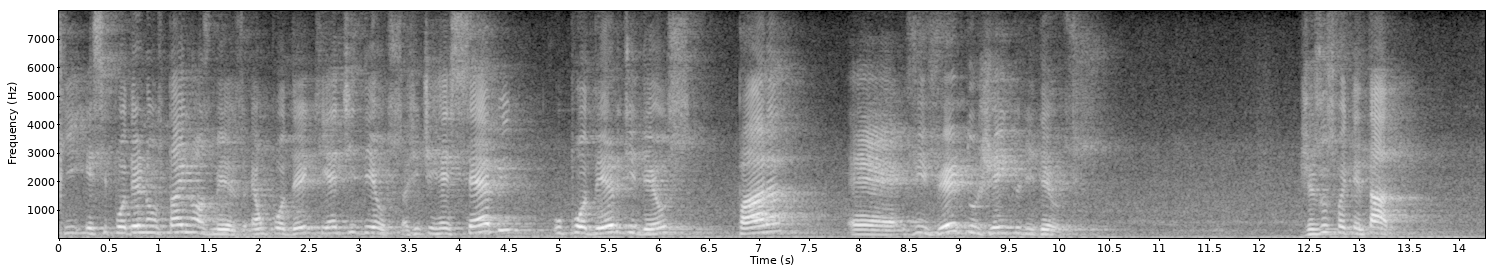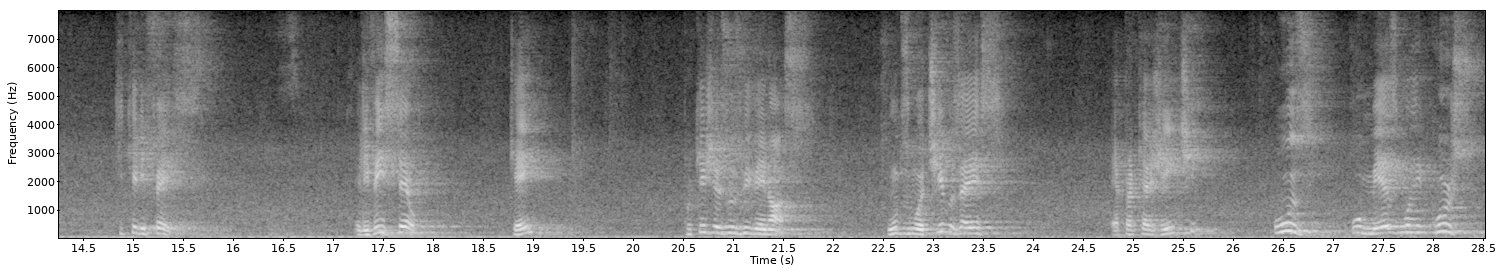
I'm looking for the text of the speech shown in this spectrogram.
que esse poder não está em nós mesmos, é um poder que é de Deus. A gente recebe o poder de Deus para é, viver do jeito de Deus. Jesus foi tentado? O que, que ele fez? Ele venceu, ok? Por que Jesus vive em nós? Um dos motivos é esse: é para que a gente use o mesmo recurso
